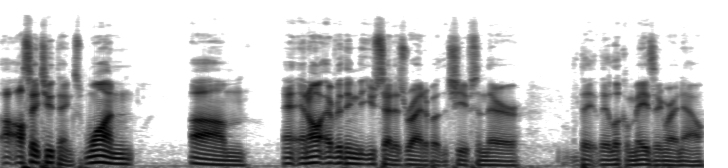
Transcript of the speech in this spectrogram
I'll say two things. One, um, and, and all everything that you said is right about the Chiefs and they they look amazing right now.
